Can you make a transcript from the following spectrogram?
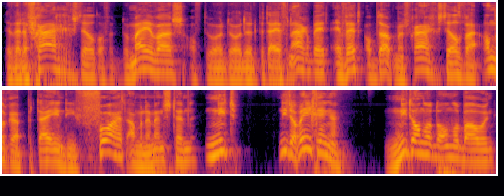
Er werden vragen gesteld of het door mij was of door, door de Partij van de Arbeid. Er werd op dat moment vragen gesteld waar andere partijen die voor het amendement stemden niet, niet op ingingen. Niet onder de onderbouwing.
